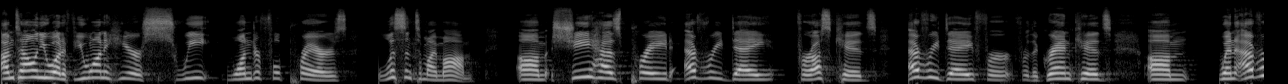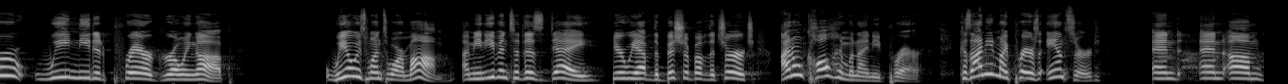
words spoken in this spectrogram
I'm telling you what, if you want to hear sweet, wonderful prayers, listen to my mom. Um, she has prayed every day for us kids, every day for for the grandkids. Um, whenever we needed prayer growing up, we always went to our mom. I mean, even to this day, here we have the bishop of the church. I don't call him when I need prayer because I need my prayers answered. And and um,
